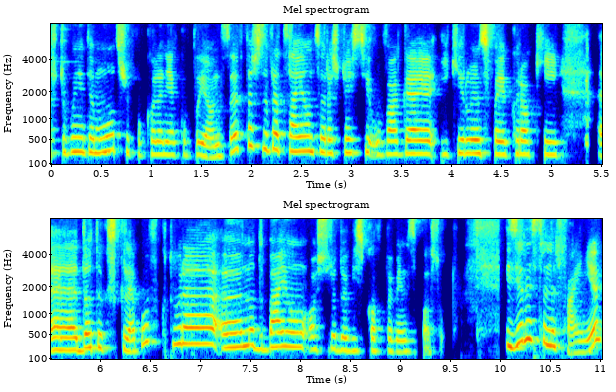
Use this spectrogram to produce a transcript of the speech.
szczególnie te młodsze pokolenia kupujących też zwracają coraz częściej uwagę i kierują swoje kroki do tych sklepów, które no, dbają o środowisko w pewien sposób. I z jednej strony fajnie,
